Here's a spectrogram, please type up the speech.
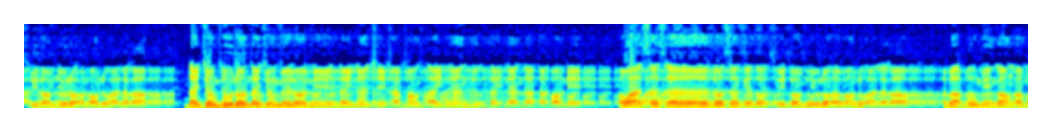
ဆွေတော်မျိုးတော်အပေါင်းတို့အား၎င်း တိုက်ချုံဘုတော်တိုက်ချုံမေတော်နှင့်တိုက်နန်းရှင်အပေါင်းတိုက်နန်းသူတိုက်နန်းသာအပေါင်းနှင့်ဘဝဆက်ဆက်တော်ဆက်ကဲ့သောဆွေတော်မျိုးတော်အပေါင်းတို့အား၎င်းအဘဘုံမင်းကောင်းအဘ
